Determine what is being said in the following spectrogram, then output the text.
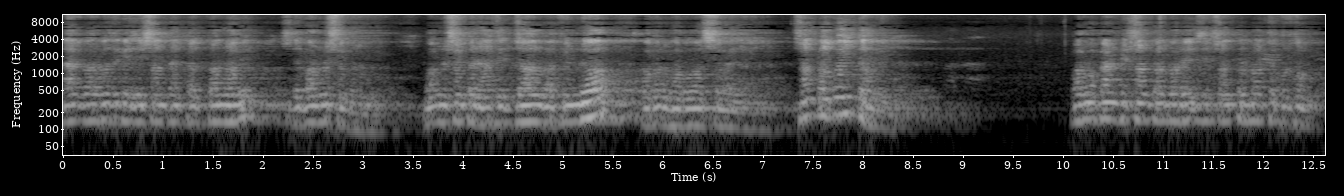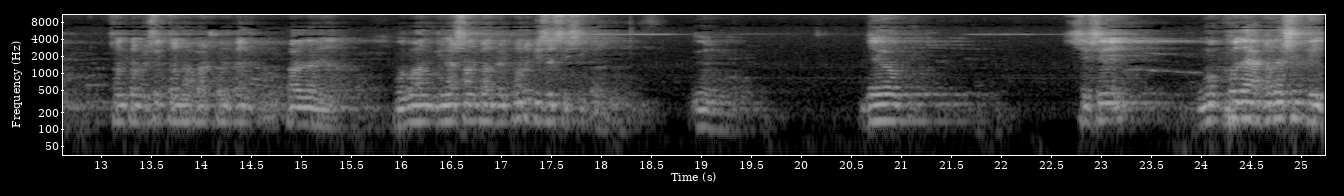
তার গর্ভ থেকে যে সন্তানটা উৎপন্ন হবে, সেটা বর্ণ সংকর বর্ণ সংকরের হাতে জল বা পিণ্ড কখনো ভগবত সেবা যায় না। সংকল্পই তো হবে না। কর্মকাণ্ডের সংকল্প রয়েছে সংকল্প হচ্ছে প্রথম। সংকল্প সূত্র না পাঠ করে দেন করা যাবে না। ভগবান বিনা সংকল্পে কোনো কিছু সৃষ্টি করেন না। যাই হোক, শেষে মুখ্যদা একাদশীর দিন।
